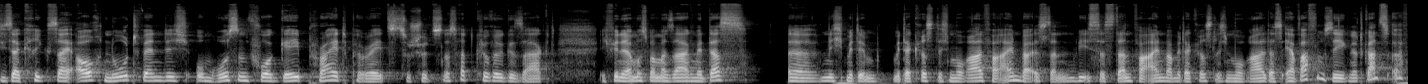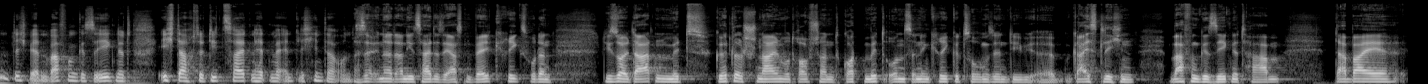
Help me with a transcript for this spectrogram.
dieser Krieg sei auch notwendig, um Russen vor Gay Pride Parades zu schützen. Das hat Kyrill gesagt. Ich finde, da muss man mal sagen, wenn das äh, nicht mit dem mit der christlichen Moral vereinbar ist, dann wie ist es dann vereinbar mit der christlichen Moral, dass er Waffen segnet? Ganz öffentlich werden Waffen gesegnet. Ich dachte, die Zeiten hätten wir endlich hinter uns. Das erinnert an die Zeit des Ersten Weltkriegs, wo dann die Soldaten mit Gürtelschnallen, wo drauf stand, Gott mit uns in den Krieg gezogen sind, die äh, geistlichen Waffen gesegnet haben. Dabei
